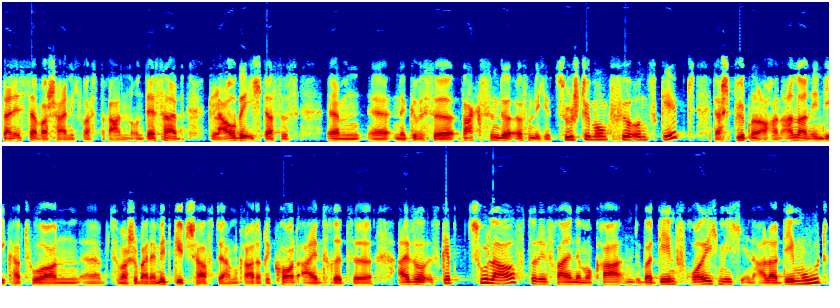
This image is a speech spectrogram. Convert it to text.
dann ist da wahrscheinlich was dran. Und deshalb glaube ich, dass es ähm, äh, eine gewisse wachsende öffentliche Zustimmung für uns gibt. Das spürt man auch an anderen Indikatoren, äh, zum Beispiel bei der Mitgliedschaft. Wir haben gerade Rekordeintritte. Also es gibt Zulauf zu den Freien Demokraten. Über den freue ich mich in aller Demut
